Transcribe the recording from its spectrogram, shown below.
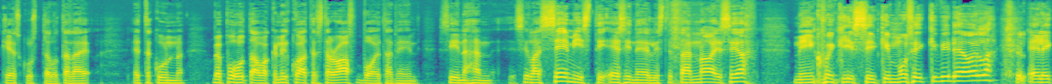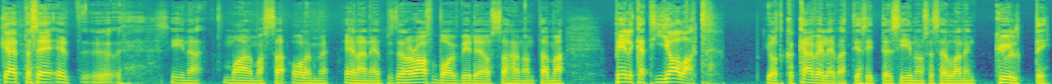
keskustelu tällä, että kun me puhutaan vaikka nyt kun ajattelee sitä Rough Boyta, niin siinähän sillä semisti esineellistetään naisia, niin kuin Kissinkin musiikkivideoilla. Eli että se, että siinä maailmassa olemme eläneet. Sitten Rough Boy-videossahan on tämä pelkät jalat, jotka kävelevät ja sitten siinä on se sellainen kyltti,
